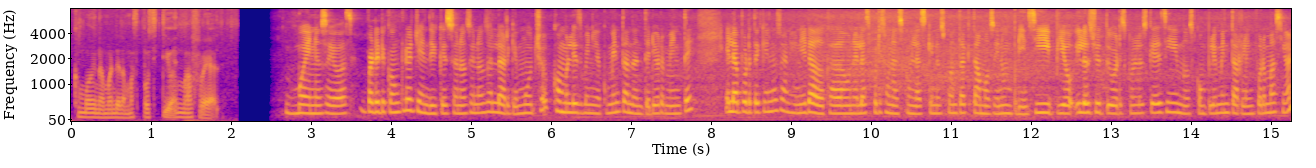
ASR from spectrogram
como de una manera más positiva y más real. Bueno, Sebas, para ir concluyendo y que esto no se nos alargue mucho, como les venía comentando anteriormente, el aporte que nos han generado cada una de las personas con las que nos contactamos en un principio y los youtubers con los que decidimos complementar la información,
